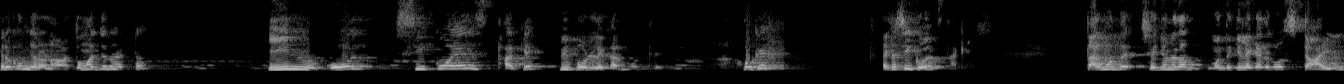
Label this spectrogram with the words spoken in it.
এরকম যেন না হয়। তোমার জন্য একটা ইন হোল সিকোয়েন্স থাকে রিপোর্ট লেখার মধ্যে। ওকে একটা সিকোয়েন্স থাকে। তার মধ্যে সেই জন্য তার মধ্যে কি লেখা দেবো স্টাইল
